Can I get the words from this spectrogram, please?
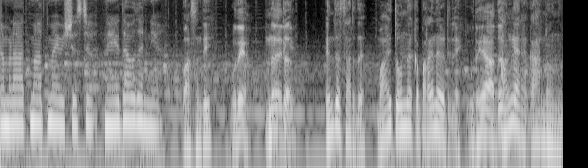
നമ്മൾ ആത്മാർത്ഥമായി വിശ്വസിച്ച നേതാവ് തന്നെയാ. വാസന്തി ഉദയ നിർത്ത്. എന്താ സാർ ഇത്? വായി തോന്നുന്നൊക്കെ പറയുന്ന കേട്ടില്ലേ? ഉദയ അത് അങ്ങനെ കാരണമൊന്നും.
